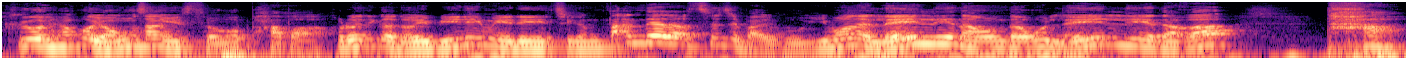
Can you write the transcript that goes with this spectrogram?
그거 형거 영상 있어 그거 봐봐. 그러니까 너희 미리미리 지금 딴 데다 쓰지 말고 이번에 레일리 나온다고 레일리에다가 다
